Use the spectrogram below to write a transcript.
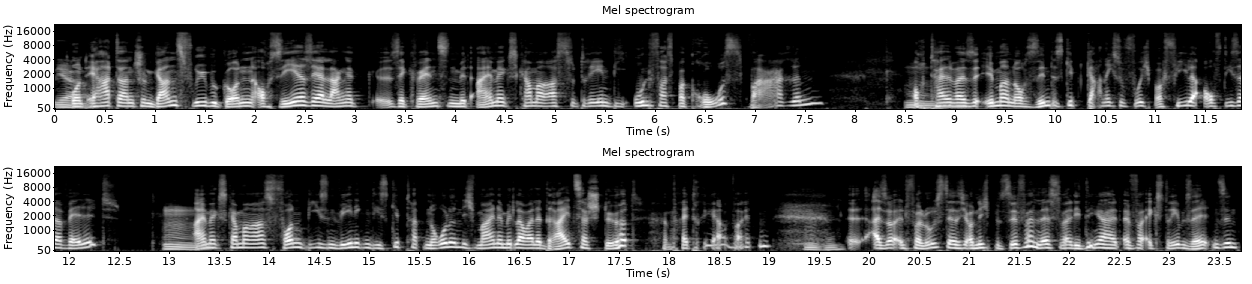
Ja. Und er hat dann schon ganz früh begonnen, auch sehr, sehr lange äh, Sequenzen mit IMAX-Kameras zu drehen, die unfassbar groß waren. Auch teilweise immer noch sind. Es gibt gar nicht so furchtbar viele auf dieser Welt. Mhm. IMAX-Kameras von diesen wenigen, die es gibt, hat Nolan, ich meine, mittlerweile drei zerstört bei Dreharbeiten. Mhm. Äh, Also ein Verlust, der sich auch nicht beziffern lässt, weil die Dinger halt einfach extrem selten sind.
